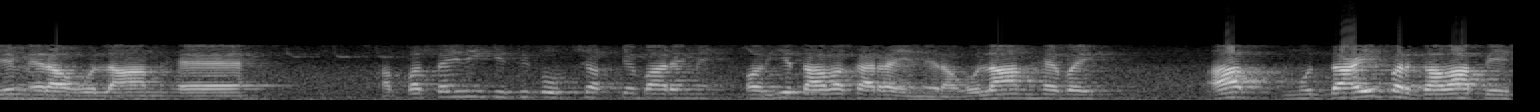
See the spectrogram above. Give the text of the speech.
یہ میرا غلام ہے۔ اب پتہ ہی نہیں کسی کو اس شخص کے بارے میں، اور یہ دعویٰ کر رہا ہے، یہ میرا غلام ہے بھائی۔ اب مدعی پر گواہ پیش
